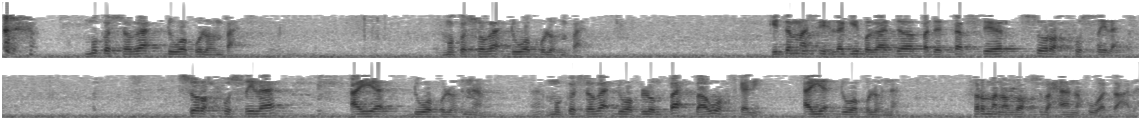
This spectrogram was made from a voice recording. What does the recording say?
muka surat 24 muka surat 24 kita masih lagi berada pada tafsir surah Fussilat surah Fussilat ayat 26 ha? muka surat 24 bawah sekali ayat 26 firman Allah subhanahu wa ta'ala.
